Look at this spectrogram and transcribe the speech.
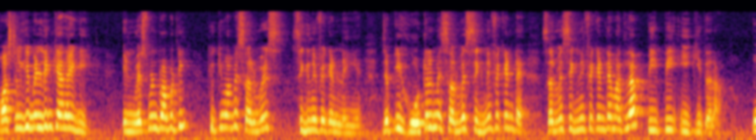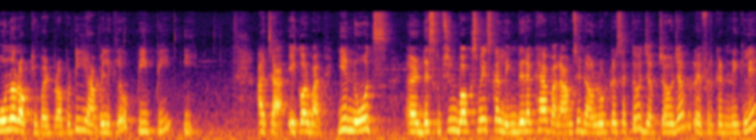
हॉस्टल की बिल्डिंग क्या रहेगी? इन्वेस्टमेंट प्रॉपर्टी क्योंकि वहाँ पे सर्विस सिग्निफिकेंट नहीं है. जबकि होटल में सर्विस सिग्निफिकेंट है. सर्विस सिग्निफिकेंट है मतलब पीपीई की तरह. ओनर ऑक्यूपाइड प्रॉपर्टी यहाँ पे लिख लो पीपीई अच्छा एक और बात. ये नोट्स डिस्क्रिप्शन बॉक्स में इसका लिंक दे रखा है, आप आराम से डाउनलोड कर सकते हो, जब चाहो जब रेफर करने के लिए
